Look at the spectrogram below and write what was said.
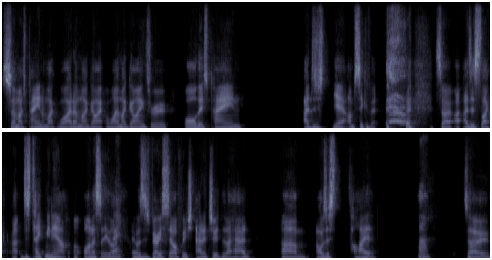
so much pain. I'm like, why am I going? Why am I going through all this pain? I just, yeah, I'm sick of it. so I, I, just like, uh, just take me now. Honestly, like right. it was this very selfish attitude that I had. Um, I was just tired. Wow. So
